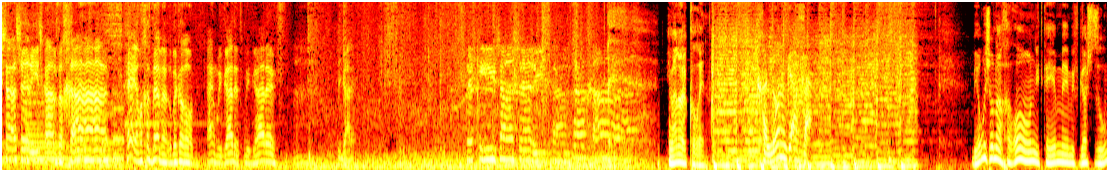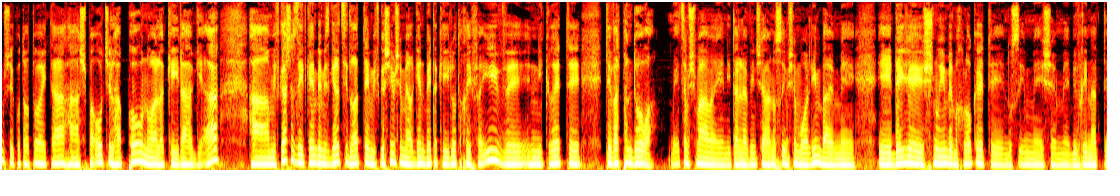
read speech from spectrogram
איש אשר ישכב זכר. היי, המחזמר, בקרוב. And we got it, we got it. We got it. עמנואל קורן. חלון גאווה ביום ראשון האחרון התקיים אה, מפגש זום שכותרתו הייתה ההשפעות של הפורנו על הקהילה הגאה. המפגש הזה התקיים במסגרת סדרת אה, מפגשים שמארגן בית הקהילות החיפאי ונקראת אה, תיבת פנדורה. בעצם שמה ניתן להבין שהנושאים שמועלים בה הם די שנויים במחלוקת, נושאים שהם בבחינת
